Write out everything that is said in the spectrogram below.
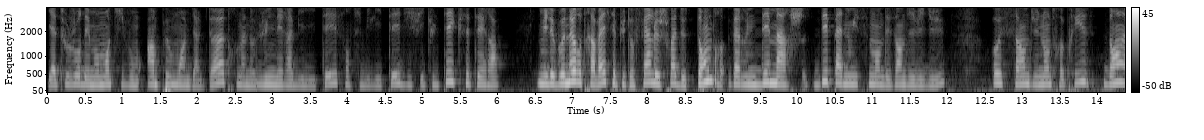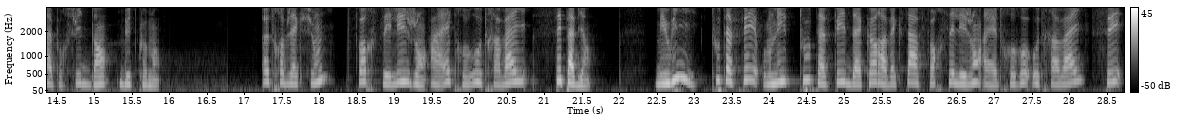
Il y a toujours des moments qui vont un peu moins bien que d'autres. On a nos vulnérabilités, sensibilités, difficultés, etc. Mais le bonheur au travail, c'est plutôt faire le choix de tendre vers une démarche d'épanouissement des individus au sein d'une entreprise dans la poursuite d'un but commun. Autre objection, forcer les gens à être heureux au travail, c'est pas bien. Mais oui, tout à fait, on est tout à fait d'accord avec ça. Forcer les gens à être heureux au travail, c'est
